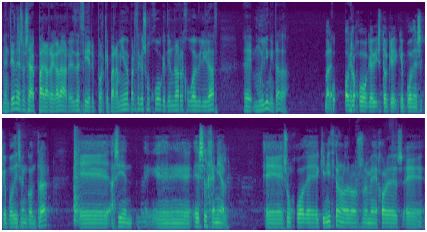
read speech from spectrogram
¿Me entiendes? O sea, para regalar. Es decir, porque para mí me parece que es un juego que tiene una rejugabilidad eh, muy limitada. Vale. Otro juego que he visto que, que, que podéis encontrar, eh, así, eh, es el Genial. Eh, es un juego de Quinicio, uno de los mejores eh,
